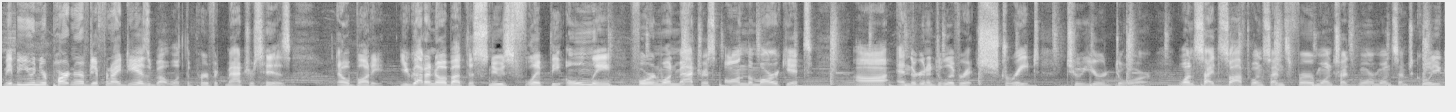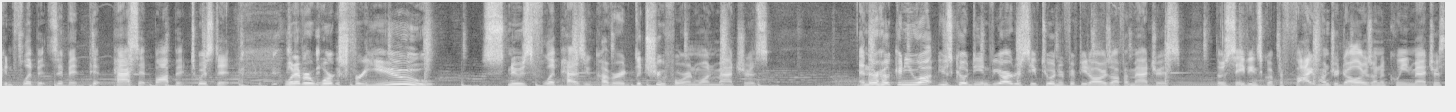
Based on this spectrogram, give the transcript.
Maybe you and your partner have different ideas about what the perfect mattress is. Oh, buddy, you got to know about the Snooze Flip, the only four-in-one mattress on the market, uh, and they're going to deliver it straight to your door. One side's soft, one side's firm, one side's warm, one side's cool. You can flip it, zip it, pit, pass it, bop it, twist it, whatever works for you. Snooze Flip has you covered. The true four-in-one mattress and they're hooking you up. Use code DNVR to receive $250 off a mattress. Those savings go up to $500 on a queen mattress,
